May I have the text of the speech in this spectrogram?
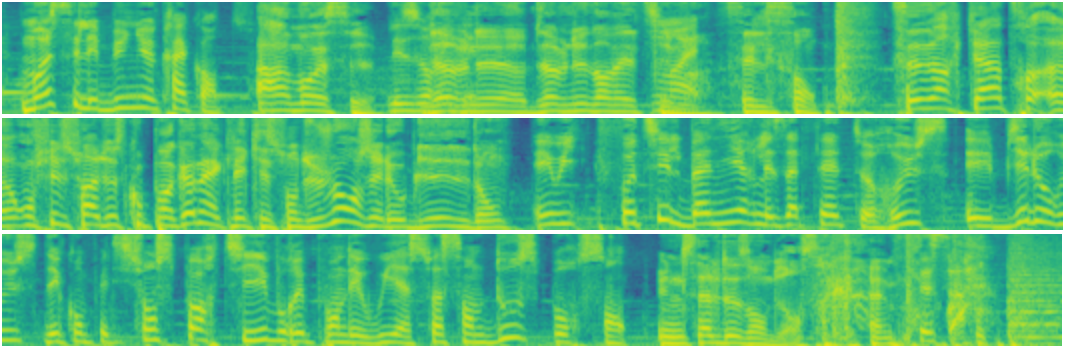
Moi, c'est les bugnes craquantes. Ah, moi aussi. Les bienvenue, euh, bienvenue dans mes teams. Ouais. C'est le son. 16h04, euh, on file sur radioscoop.com avec les questions du jour. J'ai oublié, dis donc. Et oui, faut-il bannir les athlètes russes et biélorusses des compétitions sportives? Vous répondez oui à 72%. Une salle de ambiance, hein, quand même. C'est ça.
